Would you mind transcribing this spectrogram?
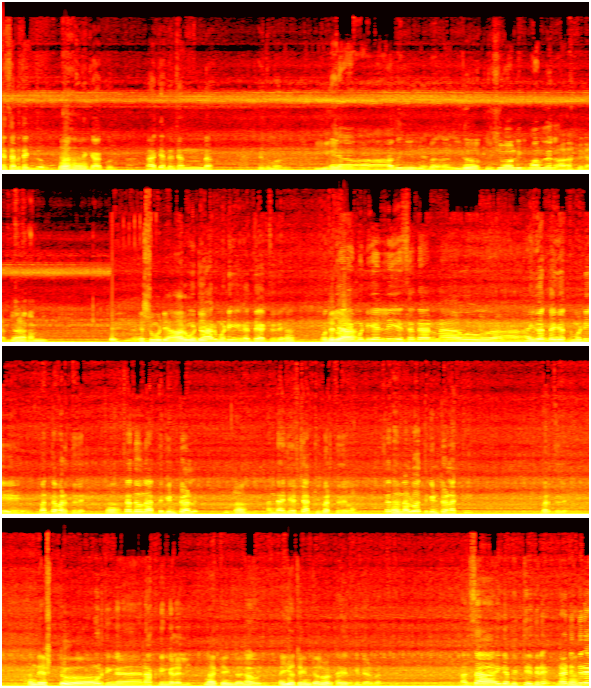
ಕೆಸರು ತೆಗೆದು ಅದಕ್ಕೆ ಹಾಕೋದು. ಹಾಕಿ ಅದನ್ನ ಚಂದ ಇದು ಮಾಡುದು. ಈಗ ಅದು ಇದು ಕೃಷಿ ಮಾಡ್ಲಿಕ್ಕೆ ಮಾಡುದೇ ಜನ ಕಮ್ಮಿ. ಎಷ್ಟು ಮುಡಿ? ಆರು ಮುಡಿ. ಆರು ಮುಡಿಗೆ ಗದ್ದೆ ಆಗ್ತದೆ. ಆರು ಮುಡಿಯಲ್ಲಿ ಸಾಧಾರಣ ಐವತ್ತು ಐವತ್ತೈವತ್ತು ಮುಡಿ ಭತ್ತ ಬರ್ತದೆ. ಸದೊಂದು ಒಂದು ಹತ್ತು ಕ್ವಿಂಟಲ್ ಅಂದಾಜು ಎಷ್ಟು ಅಕ್ಕಿ ಬರ್ತದೆ ಸದೊಂದು ನಲ್ವತ್ತು ಕ್ವಿಂಟಾಲ್ ಅಕ್ಕಿ ಬರ್ತದೆ. ಅಂದ್ರೆ ಎಷ್ಟು ಮೂರು ತಿಂಗಳ ನಾಲ್ಕು ತಿಂಗಳಲ್ಲಿ. ನಾಲ್ಕು ತಿಂಗಳಲ್ಲಿ ಹೌದು. ಐವತ್ತು ಕ್ವಿಂಟಲ್ ಬರ್ತದೆ. ಐವತ್ತು ಕ್ವಿಂಟಾಲ್ ಬರ್ತದೆ. ಅದು ಸಹ ಈಗ ಬಿತ್ತಿದ್ರೆ ನಡಿದ್ರೆ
